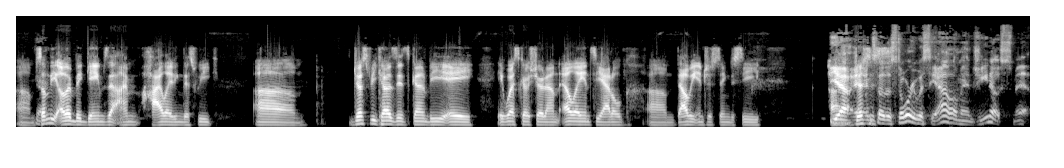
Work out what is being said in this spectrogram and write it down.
Um, yeah. Some of the other big games that I'm highlighting this week, um, just because it's going to be a a West Coast showdown, LA and Seattle. Um, that'll be interesting to see. Um, yeah, and, and so the story with Seattle, man, Geno Smith,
